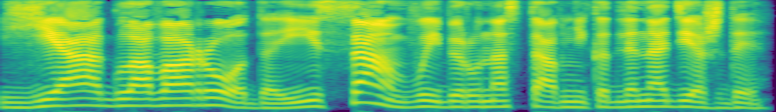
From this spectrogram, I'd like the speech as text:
Я глава рода и сам выберу наставника для Надежды».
